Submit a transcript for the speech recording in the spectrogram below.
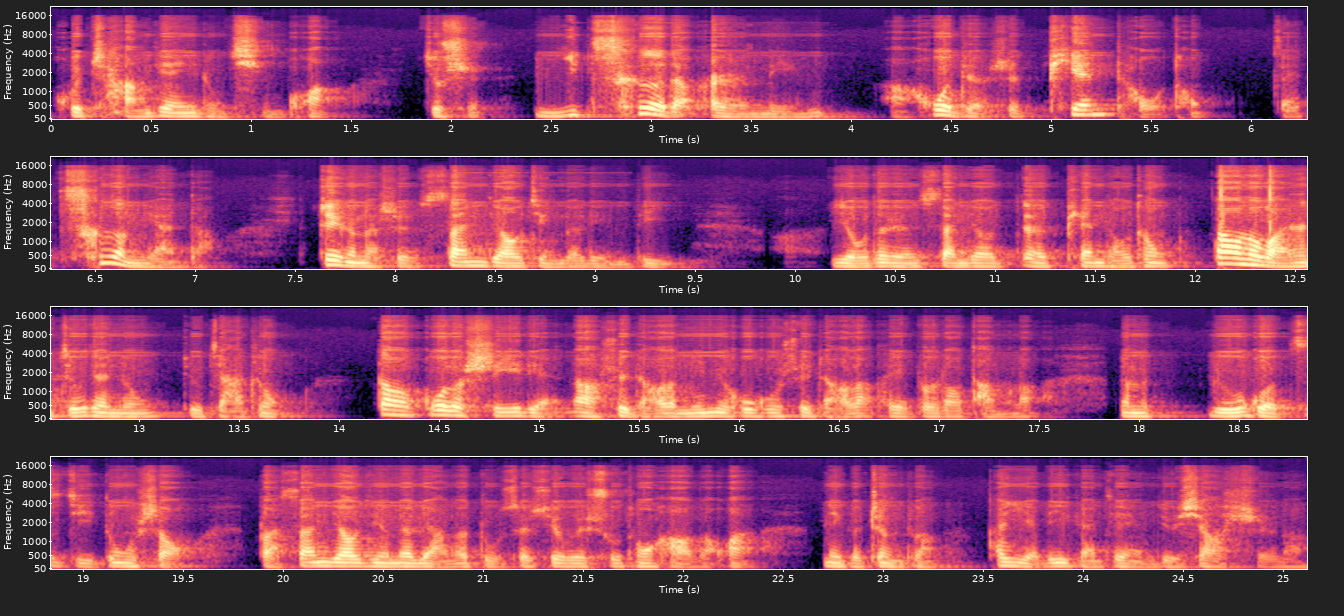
会常见一种情况，就是一侧的耳鸣啊，或者是偏头痛，在侧面的，这个呢是三焦经的领地。有的人三焦呃偏头痛，到了晚上九点钟就加重，到过了十一点啊睡着了迷迷糊糊睡着了，他也不知道疼了。那么如果自己动手把三焦经的两个堵塞穴位疏通好的话，那个症状它也立竿见影就消失了。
